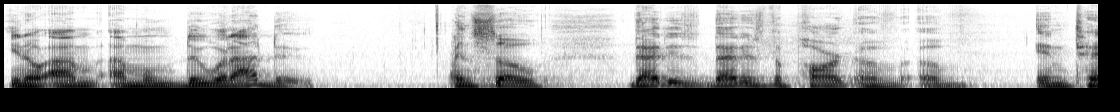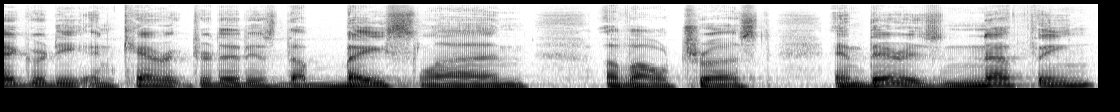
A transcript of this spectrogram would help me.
You know, I'm I'm going to do what I do, and so that is that is the part of of integrity and character that is the baseline of all trust. And there is nothing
